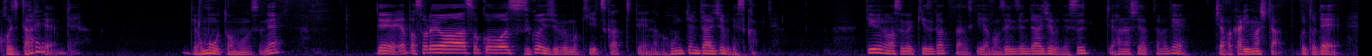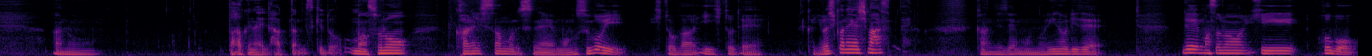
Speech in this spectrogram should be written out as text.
こいつ誰だよみたいなって思うと思うんですよね。でやっぱそれはそこはすごい自分も気遣っててなんか本当に大丈夫ですかみたいな。っていうのはすごい気遣ってたんですけどいやもう全然大丈夫ですって話だったのでじゃあ分かりましたってことであのパーク内で貼ったんですけどまあその彼氏さんもですねものすごい人がいい人でなんかよろしくお願いしますみたいな感じでもうノリノリでで、まあ、その日ほぼ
